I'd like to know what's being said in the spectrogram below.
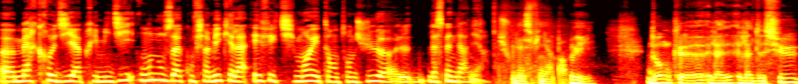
mercredi après-midi. On nous a confirmé qu'elle a effectivement été entendue la semaine dernière. Je vous laisse finir, pardon. Oui. Donc euh, là-dessus,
